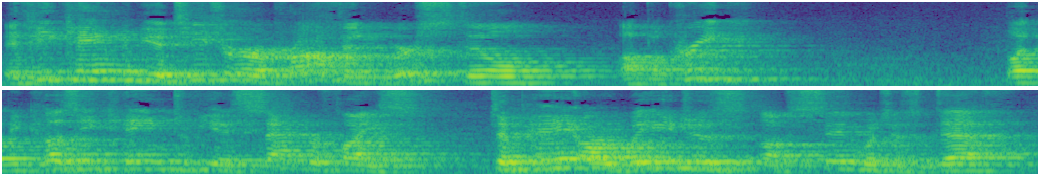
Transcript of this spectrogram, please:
If he came to be a teacher or a prophet, we're still up a creek. But because he came to be a sacrifice to pay our wages of sin, which is death,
